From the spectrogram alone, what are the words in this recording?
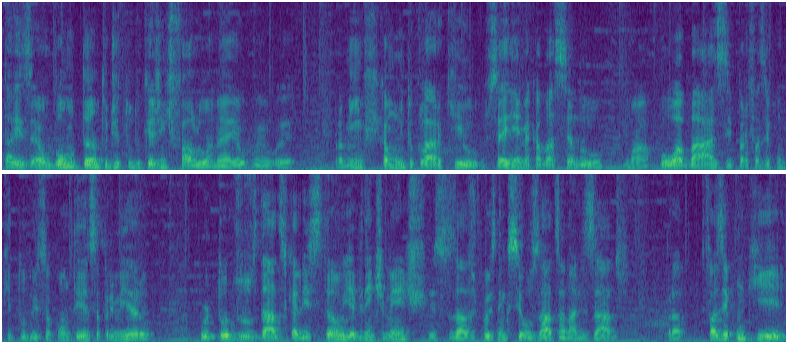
Thaís, é um bom tanto de tudo que a gente falou, né? Eu, eu, para mim fica muito claro que o CRM acaba sendo uma boa base para fazer com que tudo isso aconteça. Primeiro, por todos os dados que ali estão, e evidentemente esses dados depois têm que ser usados, analisados, para fazer com que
